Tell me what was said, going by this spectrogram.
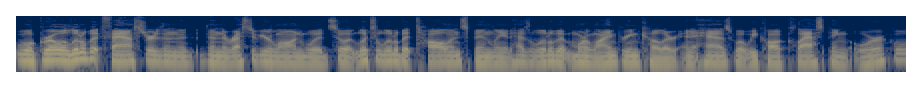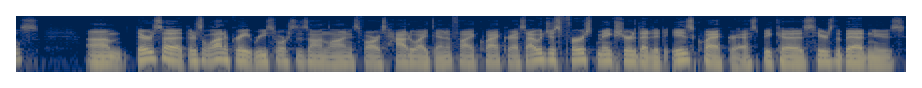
will grow a little bit faster than the, than the rest of your lawn would. So it looks a little bit tall and spindly. It has a little bit more lime green color, and it has what we call clasping auricles. Um, there's a there's a lot of great resources online as far as how to identify quackgrass. I would just first make sure that it is quackgrass because here's the bad news:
